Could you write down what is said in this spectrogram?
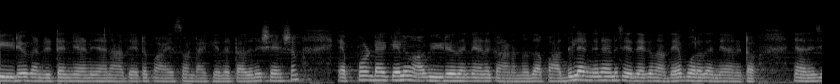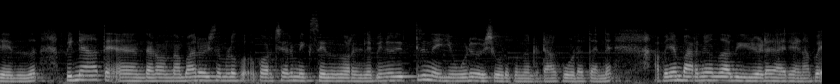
വീഡിയോ കണ്ടിട്ട് തന്നെയാണ് ഞാൻ ആദ്യമായിട്ട് പായസം ഉണ്ടാക്കിയത് കേട്ടോ. അതിനുശേഷം എപ്പോൾ ഉണ്ടാക്കിയാലും ആ വീഡിയോ തന്നെയാണ് കാണുന്നത്. അപ്പോൾ അതിലെങ്ങനെയാണ് ചെയ്തേക്കുന്നത്. അതേപോലെ തന്നെയാണ് കേട്ടോ ഞാൻ ചെയ്തത്. പിന്നെ ആ എന്താണ് ഒന്നാം പാൽ ഒഴിച്ച് നമ്മൾ കുറച്ച് നേരം മിക്സ് ചെയ്തെന്ന് പറഞ്ഞില്ലേ? പിന്നെ ഒരു ഇത്തിരി നെയ്യും കൂടി ഒഴിച്ച് കൊടുക്കുന്നുണ്ട് കേട്ടോ ആ കൂടെ തന്നെ. അപ്പോൾ ഞാൻ പറഞ്ഞു വന്നത് ആ വീഡിയോയുടെ കാര്യമാണ്. അപ്പോൾ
